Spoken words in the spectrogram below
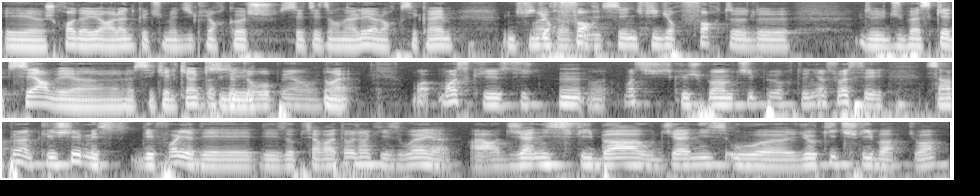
Et euh, je crois d'ailleurs Alan que tu m'as dit que leur coach s'était en allé alors que c'est quand même une figure forte c'est une figure forte de du basket serbe. Et c'est quelqu'un qui est européen. Ouais. Moi, moi, ce que, mm. moi, ce que je peux un petit peu retenir, tu vois, c'est, c'est un peu un cliché, mais des fois, il y a des, des observateurs, gens qui disent, ouais, alors Giannis FIBA ou Giannis ou Jokic FIBA, tu vois.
